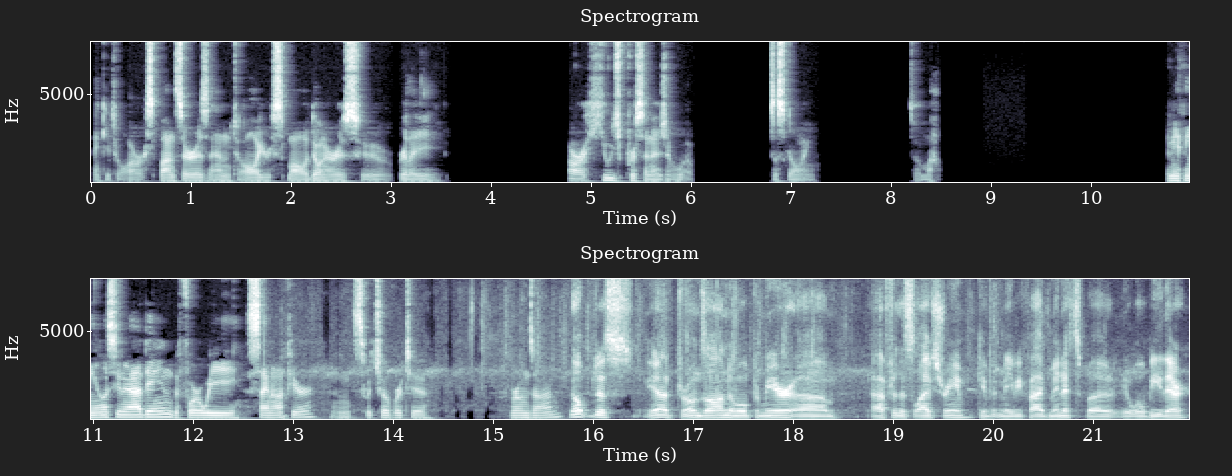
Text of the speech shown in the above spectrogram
thank you to all our sponsors and to all your small donors who really are a huge percentage of what this is going. So, anything else you want to add, Dane, before we sign off here and switch over to drones on? Nope, just yeah, drones on, and we'll premiere um, after this live stream. Give it maybe five minutes, but it will be there,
